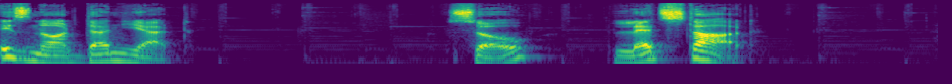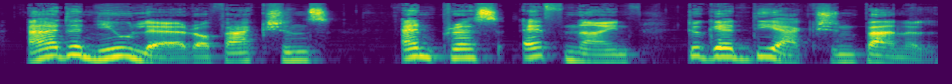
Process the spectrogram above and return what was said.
is not done yet. So, let's start. Add a new layer of actions and press F9 to get the action panel.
